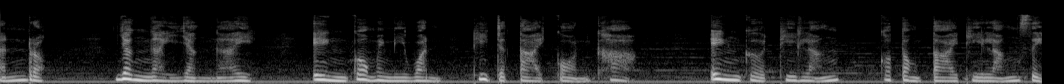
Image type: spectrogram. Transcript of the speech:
นั้นหรอก ยังไงยังไง เองก็ไม่มีวันที่จะตายก่อนข้า เองเกิดทีหลังก็ต้องตายทีหลังสิ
